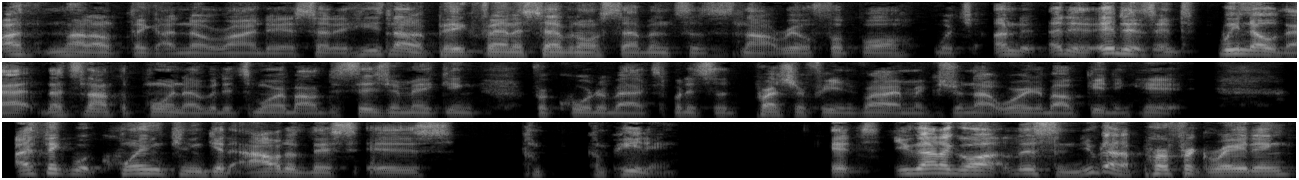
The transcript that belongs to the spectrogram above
I, I don't think I know Ryan Day said it. He's not a big fan of seven on seven since it's not real football, which under, it, it isn't. We know that. That's not the point of it. It's more about decision making for quarterbacks, but it's a pressure free environment because you're not worried about getting hit. I think what Quinn can get out of this is com- competing. It's you got to go out. Listen, you got a perfect rating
